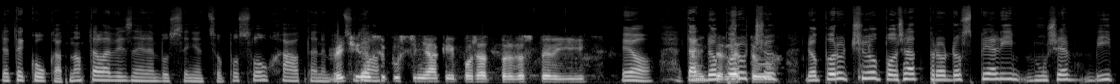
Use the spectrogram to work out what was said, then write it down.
Jdete koukat na televizi, nebo si něco posloucháte? Nebo Většinou si pustím nějaký pořad pro dospělý, Jo, tak doporučuji doporučuji pořad pro dospělý, může být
